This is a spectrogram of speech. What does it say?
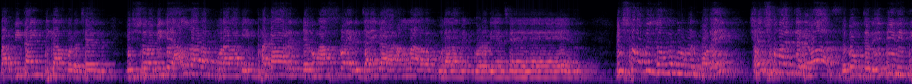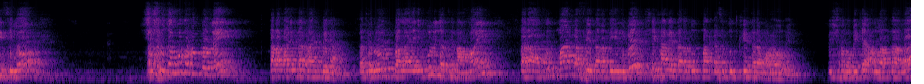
তার পিতা ইন্তিকাল করেছেন বিশ্বনবীকে আল্লাহ রাব্বুল আলামিন থাকার এবং আশ্রয়ের জায়গা আল্লাহ রাব্বুল আলামিন করে দিয়েছেন। বিশ্বনবী জন্মগ্রহণের পরে সেই সময়ের যে রেওয়াজ এবং যে রীতিনীতি ছিল, শিশু জন্মগ্রহণ করলে তারা বাড়িতে রাখবে না। যাতে রোগ বালাই এগুলো যাতে না হয়, তারা দুধ মার কাছে তারা দিয়ে দিবে, সেখানে তারা দুধ মার কাছে দুধ খেয়ে তারা বড় হবে। বিশ্ব নবীকে আল্লাহ তাআলা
